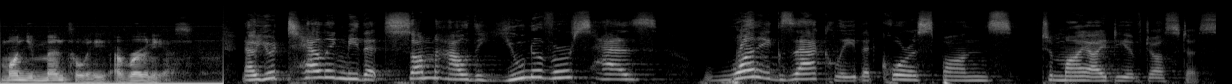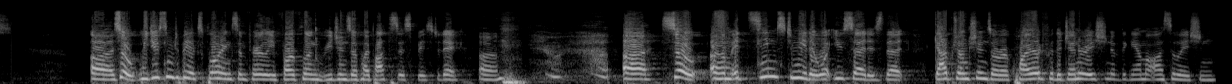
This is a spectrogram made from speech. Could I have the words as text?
monumentally erroneous. Now you're telling me that somehow the universe has what exactly that corresponds to my idea of justice? Uh, so we do seem to be exploring some fairly far-flung regions of hypothesis space today. Um, uh, so um, it seems to me that what you said is that gap junctions are required for the generation of the gamma oscillation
